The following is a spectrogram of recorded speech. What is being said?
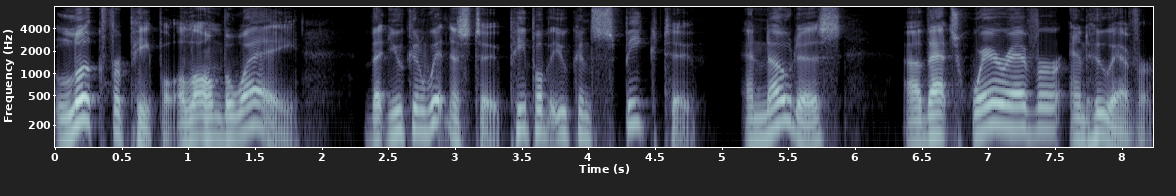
Look for people along the way that you can witness to, people that you can speak to. And notice uh, that's wherever and whoever.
